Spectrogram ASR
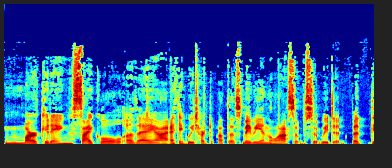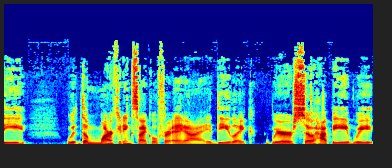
marketing cycle of AI. I think we talked about this maybe in the last episode we did, but the the marketing cycle for AI, the like we're so happy we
